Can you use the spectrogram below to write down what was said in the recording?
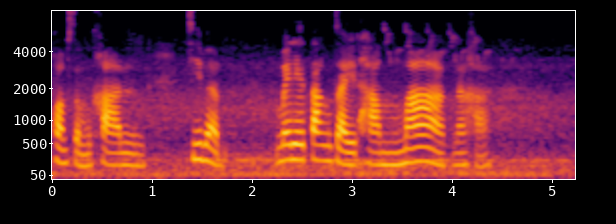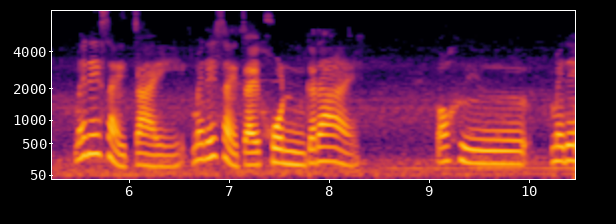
ความสำคัญที่แบบไม่ได้ตั้งใจทำมากนะคะ ไม่ได้ใส่ใจ ไม่ได้ใส่ใจคนก็ได้ ก็คือไม่ได้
